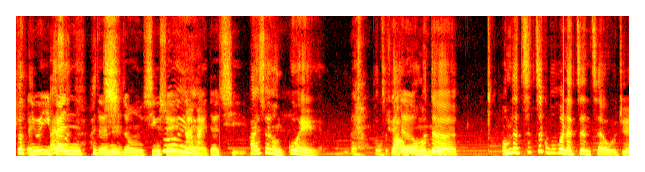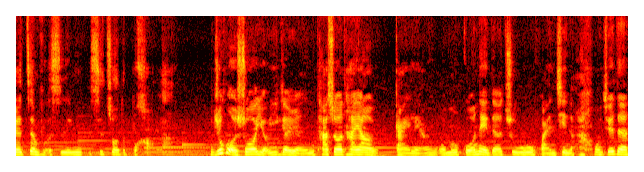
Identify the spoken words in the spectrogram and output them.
对，因为一般的那种薪水哪买得起？还是很贵。哎呀，不知道我们的我们的这这个部分的政策，我觉得政府是是做的不好啦。如果说有一个人他说他要改良我们国内的住屋环境的话，我觉得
